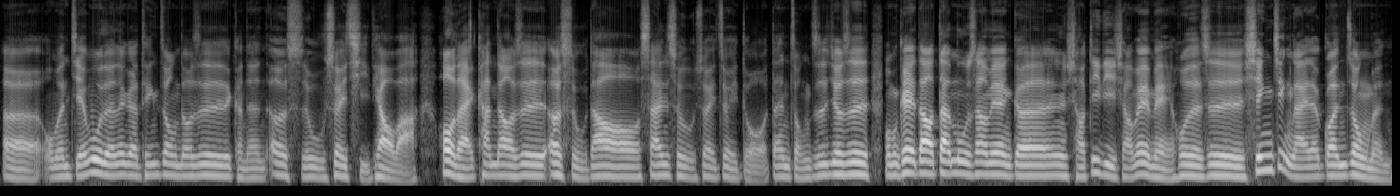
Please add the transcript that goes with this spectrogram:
呃我们节目的那个听众都是可能二十五岁起跳吧，后台看到是二十五到三十五岁最多，但总之就是我们可以到弹幕上面跟小弟弟、小妹妹，或者是新进来的观众们，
